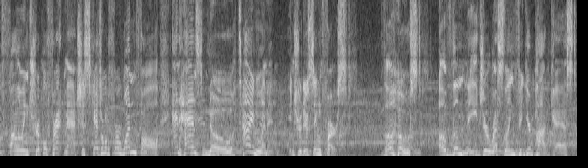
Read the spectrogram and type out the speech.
following triple threat match is scheduled for one fall and has no time limit. Introducing first, the host of the Major Wrestling Figure Podcast,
